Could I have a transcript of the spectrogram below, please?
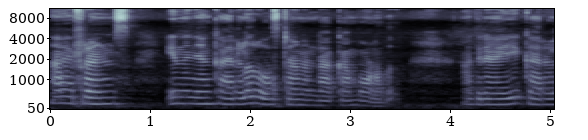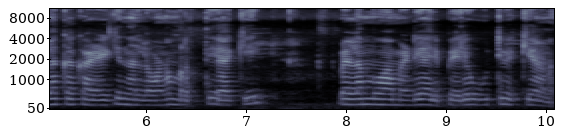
ഹായ് ഫ്രണ്ട്സ്. ഇന്ന് ഞാൻ കരൾ റോസ്റ്റാണ് ഉണ്ടാക്കാൻ പോണത്. അതിനായി കരളൊക്കെ കഴുകി നല്ലോണം വൃത്തിയാക്കി വെള്ളം പോകാൻ വേണ്ടി അരിപ്പയിൽ ഊറ്റി വെക്കുകയാണ്.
